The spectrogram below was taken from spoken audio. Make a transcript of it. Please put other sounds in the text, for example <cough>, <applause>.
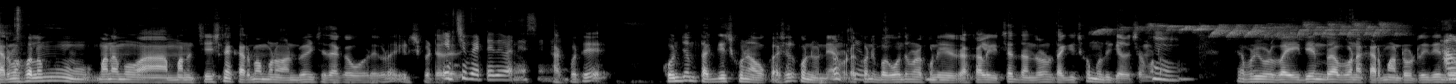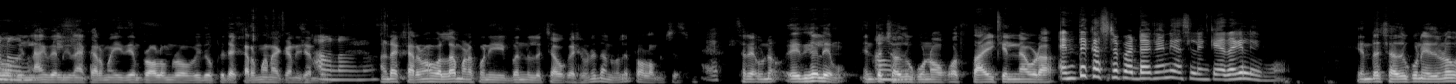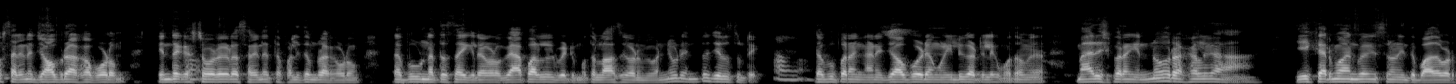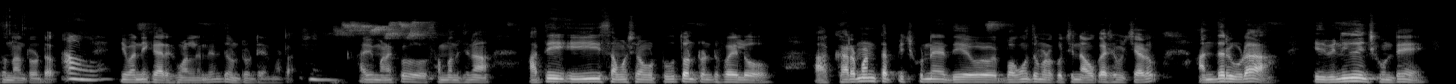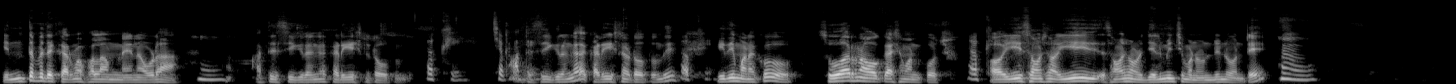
కర్మఫలము మనము మనం చేసిన కర్మ మనం అనుభవించేదాకా కూడా కూడా ఇడిచిపెట్టాలి ఇడిచిపెట్టదు అనేసి కాకపోతే కొంచెం తగ్గించుకునే అవకాశాలు కొన్ని ఉన్నాయి అనమాట కొన్ని. భగవంతుడు మనకు కొన్ని రకాలుగా ఇచ్చారు దానిలో తగ్గించుకొని ముందుకు వెళ్ళచ్చు అనమాట. అప్పుడు ఇప్పుడు బా ఇదేం రాబో నా కర్మ అంటుంటారు. ఇదేం రాబో. నాకు తెలిగిన కర్మ ఇదేం ప్రాబ్లం రాబో ఇది పెద్ద కర్మ నాకు అనేసి అంటే ఆ కర్మ వల్ల మనకు కొన్ని ఇబ్బందులు వచ్చే అవకాశం ఉంది దానివల్ల ప్రాబ్లం వచ్చేస్తుంది. సరే ఎదగలేము. ఎంత. చదువుకున్నా ఒక స్థాయికి వెళ్ళినా కూడా ఎంత కష్టపడ్డా కానీ అసలు ఇంకా ఎదగలేము. ఎంత చదువుకుని ఏదైనా సరైన జాబ్ రాకపోవడం ఎంత కష్టపడి కూడా సరైన ఫలితం రాకపోవడం డబ్బు ఉన్నత స్థాయికి రావడం వ్యాపారాలు పెట్టి మొత్తం లాస్ కావడం ఇవన్నీ కూడా ఎంతో జరుగుతుంటాయి. డబ్బు పరంగా కానీ జాబ్ పోవడం కానీ ఇల్లు కట్టలేక మొత్తం మ్యారేజ్ పరంగా ఎన్నో రకాలుగా ఏ కర్మ అనుభవిస్తున్నాను ఇంత బాధపడుతున్నా అంటుంటారు ఇవన్నీ కార్యక్రమాలు అనేది ఉంటుంటాయి అనమాట. అవి మనకు సంబంధించిన అతి ఈ సంవత్సరం టూ థౌజండ్ ట్వంటీ ఫైవ్లో ఆ కర్మను తప్పించుకునే దేవుడు భగవంతుడు మనకు చిన్న అవకాశం ఇచ్చాడు. అందరూ కూడా ఇది వినియోగించుకుంటే ఎంత పెద్ద కర్మఫలంనైనా కూడా. అతి శీఘ్రంగా కడిగేసినట్టు అవుతుంది అతి శీఘ్రంగా కడిగేసినట్టు అవుతుంది ఇది మనకు సువర్ణ అవకాశం అనుకోవచ్చు. ఈ సంవత్సరం ఈ సంవత్సరం జన్మించి మనం ఉండి అంటే.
